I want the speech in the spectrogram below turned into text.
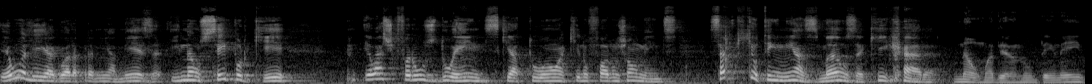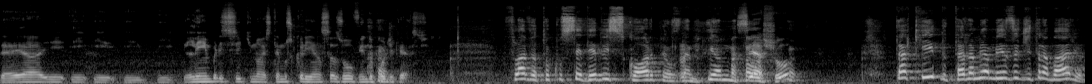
Eu olhei agora para minha mesa e não sei porquê. Eu acho que foram os duendes que atuam aqui no Fórum João Mendes. Sabe o que eu tenho em minhas mãos aqui, cara? Não, Madeira, não tenho nem ideia. E- e- e- e lembre-se que nós temos crianças ouvindo o podcast. Flávio, eu tô com o CD do Scorpions na minha mão. Você achou? Tá aqui, tá na minha mesa de trabalho.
